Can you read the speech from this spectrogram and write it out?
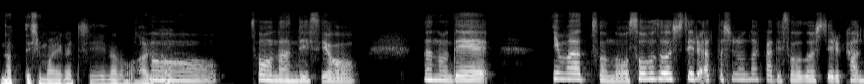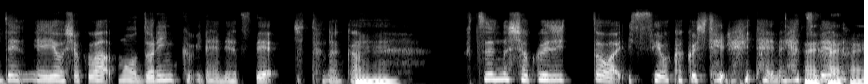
なってしまいがちなのはあるかも。そうなんですよなので今その想像してる私の中で想像してる完全栄養食はもうドリンクみたいなやつでちょっとなんか、うんうん。普通の食事とは一線を画しているみたいなやつはいで、はいはい。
